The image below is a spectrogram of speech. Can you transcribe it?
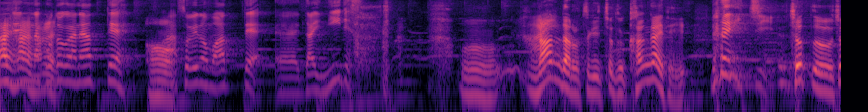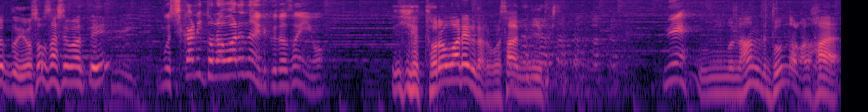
はいはい念なことがねあって、うん。まあ、そういうのもあって、えー第2位です。うん、なんだろう次ちょっと考えていい？第1位、ちょっとちょっと予想させてもらっていい？うん、もう鹿にとらわれないでくださいよ。いや、とらわれるだろ、これ3人。ね。うん、なんで、どんなのは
